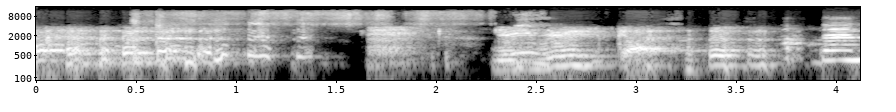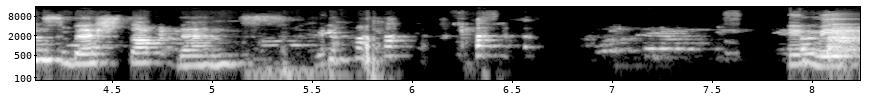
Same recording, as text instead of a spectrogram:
you freeze ka. Stop dance, best stop dance. Mimic.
